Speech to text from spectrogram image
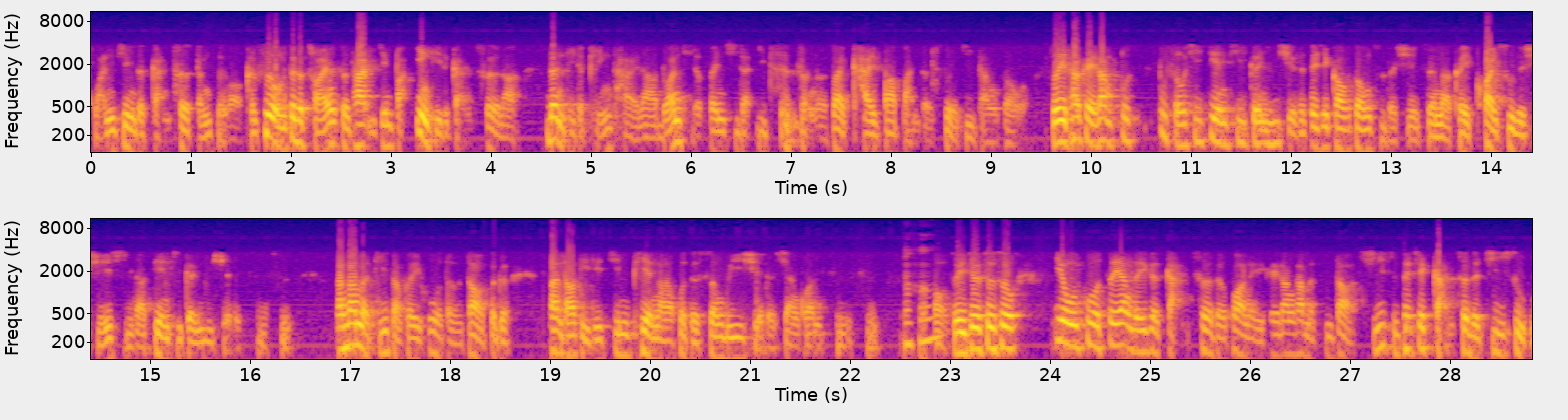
环境的感测等等哦。可是我们这个传言者它已经把硬体的感测啦、韧体的平台啦、软体的分析的一次整合在开发版的设计当中，所以它可以让不不熟悉电机跟医学的这些高中职的学生呢，可以快速的学习了电机跟医学的知识，让他们提早可以获得到这个半导体的晶片啊，或者生物医学的相关知识。哦，所以就是说。用过这样的一个感测的话呢，也可以让他们知道，其实这些感测的技术，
